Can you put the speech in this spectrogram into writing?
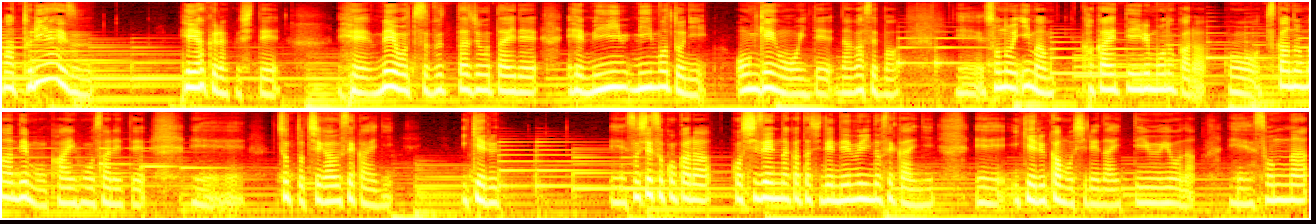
まあとりあえず部屋暗くして、えー、目をつぶった状態で、えー、耳元に音源を置いて流せばえー、その今抱えているものからこう束の間でも解放されて、えー、ちょっと違う世界に行ける、えー、そしてそこからこう自然な形で眠りの世界に、え行けるかもしれないっていうような、えそんな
